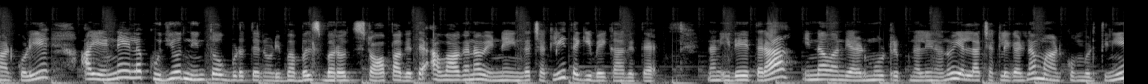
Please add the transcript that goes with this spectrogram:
ಮಾಡ್ಕೊಳ್ಳಿ. ಆ ಎಣ್ಣೆ ಎಲ್ಲ ಕುದಿಯೋದು ನಿಂತೋಗ್ಬಿಡುತ್ತೆ ನೋಡಿ ಬಬಲ್ಸ್ ಬರೋದು ಸ್ಟಾಪ್ ಆಗುತ್ತೆ. ಆವಾಗ ನಾವು ಎಣ್ಣೆಯಿಂದ ಚಕ್ಲಿ ತೆಗಿಬೇಕಾಗುತ್ತೆ. ನಾನು ಇದೇ ಥರ ಇನ್ನೂ ಒಂದು ಎರಡು ಮೂರು ಟ್ರಿಪ್ನಲ್ಲಿ ನಾನು ಎಲ್ಲ ಚಕ್ಲಿಗಳನ್ನ ಮಾಡ್ಕೊಂಡ್ಬಿಡ್ತೀನಿ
